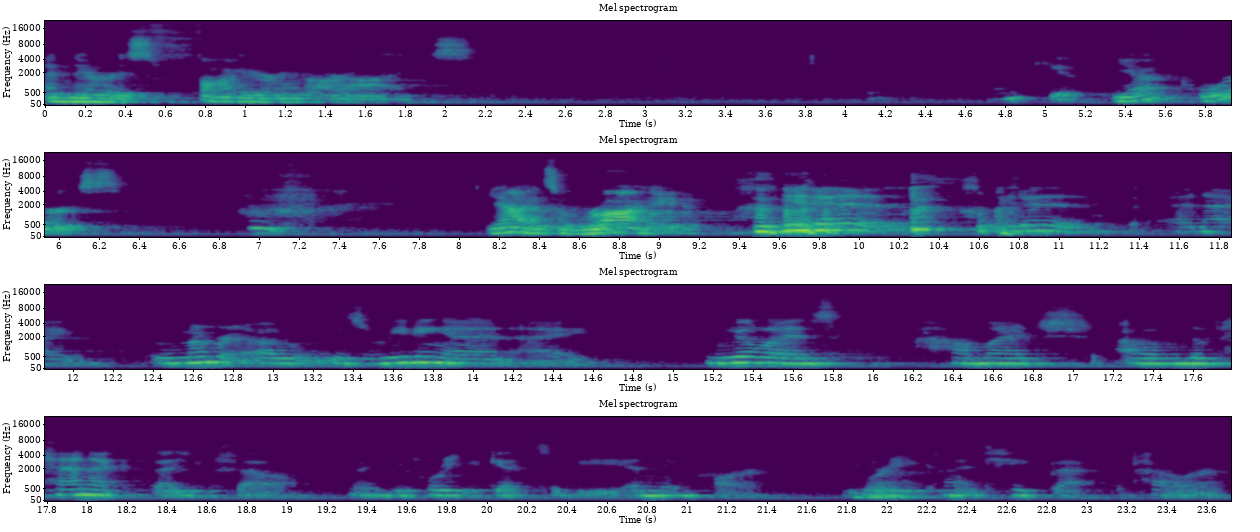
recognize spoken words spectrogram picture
and there is fire in our eyes. Thank you. Yeah, of course. yeah, it's a ride. it is. It is. And I remember I was reading it and I realized how much of the panic that you felt right before you get to the ending part where you kind of take back the power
